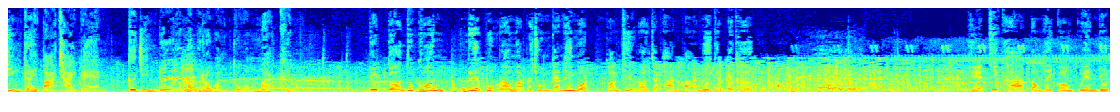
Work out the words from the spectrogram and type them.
ยิ่งใกล้ป่าชายแดน ก็ยิ่งดูระมัดระวังตัวมากขึ้น หยุดก่อนทุกคนเรียกพวกเรามาประชุมกันให้หมด ก่อนที่เราจะผ่านป่านี้กันไปเถอะเหตุที่ข้าต้องให้กองเกวียนหยุด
